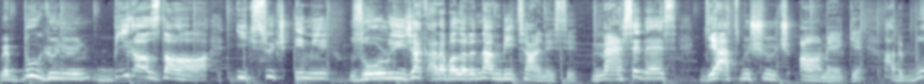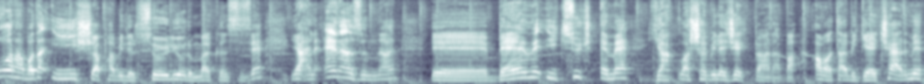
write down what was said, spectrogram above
ve bugünün biraz daha X3M'i zorlayacak arabalarından bir tanesi. Mercedes G63 AMG. Abi bu arabada iyi iş yapabilir söylüyorum bakın size. Yani en azından e, BMW X3M'e yaklaşabilecek bir araba. Ama tabi geçer mi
